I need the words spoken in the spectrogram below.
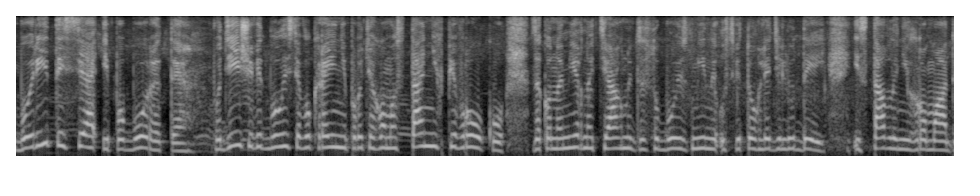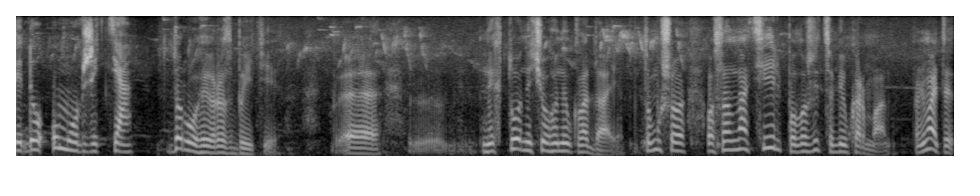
Борітеся і поборете. Події, що відбулися в Україні протягом останніх півроку, закономірно тягнуть за собою зміни у світогляді людей і ставлені громади до умов життя. дороги розбиті. Е, ніхто нічого не вкладає. Тому що основна ціль положити собі в карман. Понимаєте?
